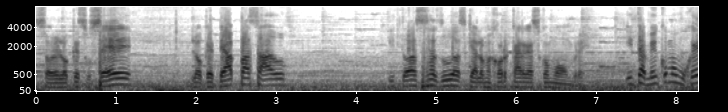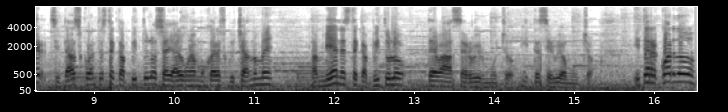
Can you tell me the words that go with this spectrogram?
sobre lo que sucede lo que te ha pasado y todas esas dudas que a lo mejor cargas como hombre. Y también como mujer, si te das cuenta este capítulo, si hay alguna mujer escuchándome, también este capítulo te va a servir mucho y te sirvió mucho. Y te recuerdo,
